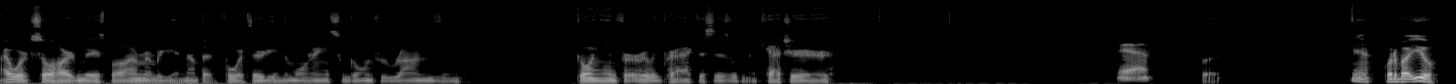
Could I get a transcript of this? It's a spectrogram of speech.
I worked so hard in baseball. I remember getting up at four thirty in the mornings and going for runs and going in for early practices with my catcher. Yeah. But yeah. What about you?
